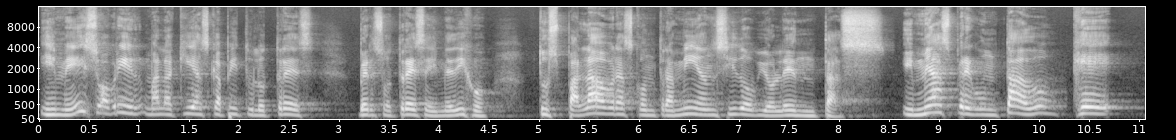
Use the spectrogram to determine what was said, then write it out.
Y me hizo abrir Malaquías capítulo 3, verso 13, y me dijo, tus palabras contra mí han sido violentas. Y me has preguntado, ¿qué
